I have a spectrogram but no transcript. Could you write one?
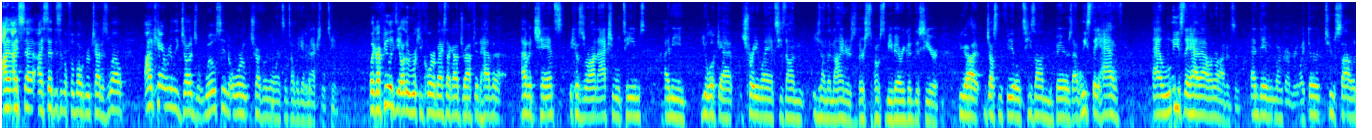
I, I said I said this in the football group chat as well. I can't really judge Wilson or Trevor Lawrence until they get an actual team. Like I feel like the other rookie quarterbacks that got drafted have a have a chance because they're on actual teams. I mean, you look at Trey Lance; he's on he's on the Niners. They're supposed to be very good this year. You got Justin Fields; he's on the Bears. At least they have, at least they have Allen Robinson and David Montgomery. Like they're two solid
